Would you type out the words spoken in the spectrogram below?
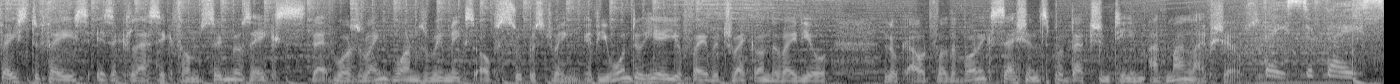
Face to Face is a classic from Cygnus X that was Rank 1's remix of Superstring. If you want to hear your favorite track on the radio, look out for the Vonyc Sessions production team at my live shows. Face to face.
